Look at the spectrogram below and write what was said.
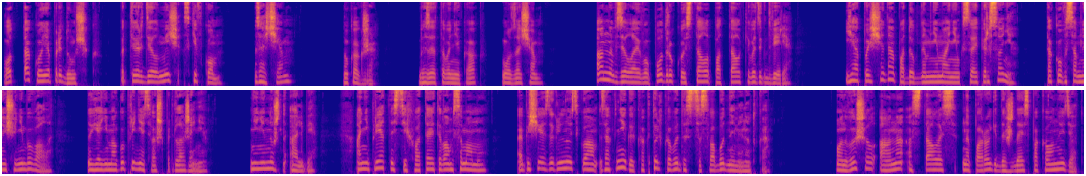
вот такой я придумщик». — подтвердил Мич с кивком. «Зачем?» «Ну как же? Без этого никак. Вот зачем». Анна взяла его под руку и стала подталкивать к двери. «Я польщена подобным вниманием к своей персоне. Такого со мной еще не бывало. Но я не могу принять ваше предложение. Мне не нужно Альби. А неприятностей хватает и вам самому. Обещаю заглянуть к вам за книгой, как только выдастся свободная минутка». Он вышел, а она осталась на пороге, дожидаясь, пока он идет.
